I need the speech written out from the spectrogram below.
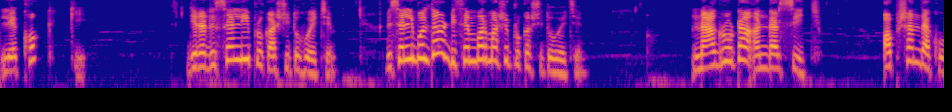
লেখক কে? যেটা রিসেন্টলি প্রকাশিত হয়েছে। রিসেন্টলি বলতে ডিসেম্বর মাসে প্রকাশিত হয়েছে। নাগরোটা আন্ডার সিজ অপশান দেখো।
